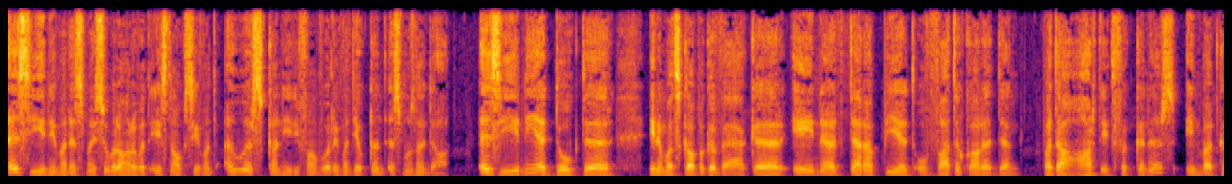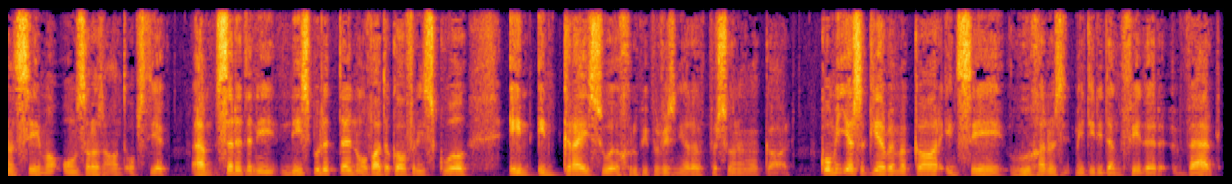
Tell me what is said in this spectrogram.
"Is hier nie, want dit is my so belangrik wat Esna ook sê, want ouers kan hierdie verantwoordelik want jou kind is mos nou daar." Is hier nie 'n dokter en 'n maatskaplike werker en 'n terapeut of wat ook al 'n ding wat 'n hart het vir kinders en wat kan sê maar ons sal ons hand opsteek. Ehm um, sit dit in die nuusbulletin of wat ook al van die skool en en kry so 'n groepie professionele persone mekaar kom die eerste keer bymekaar en sê hoe gaan ons met hierdie ding verder werk?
